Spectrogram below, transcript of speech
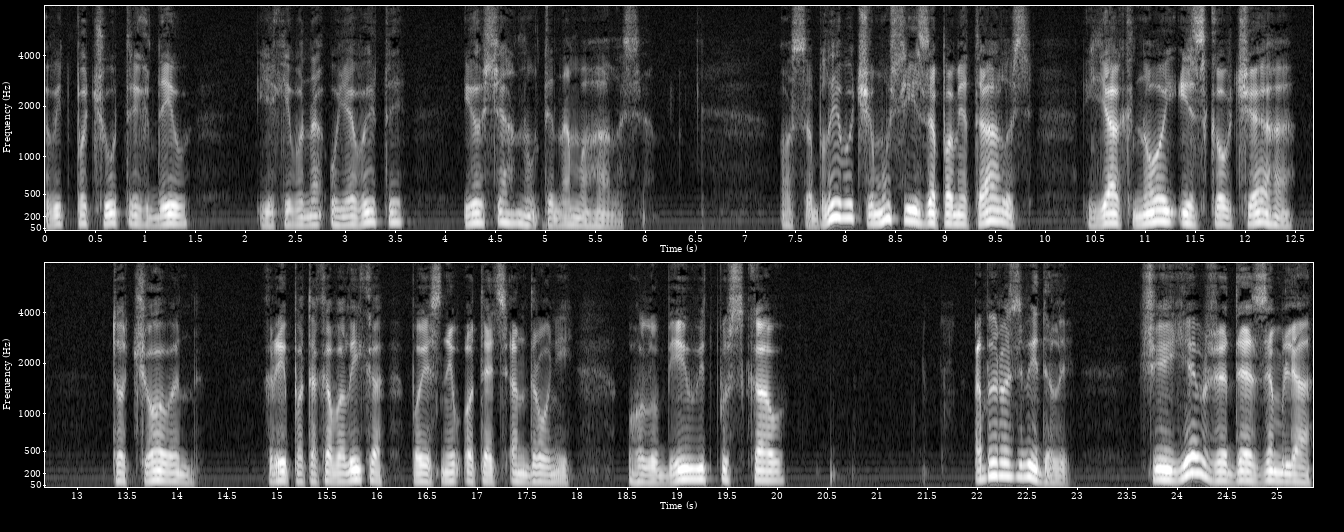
від почутих див, які вона уявити і осягнути намагалася. Особливо чомусь їй запам'яталось, як Ной із ковчега, то човен, крипа така велика, пояснив отець Андроній, голубів відпускав, аби розвідали, чи є вже де земля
